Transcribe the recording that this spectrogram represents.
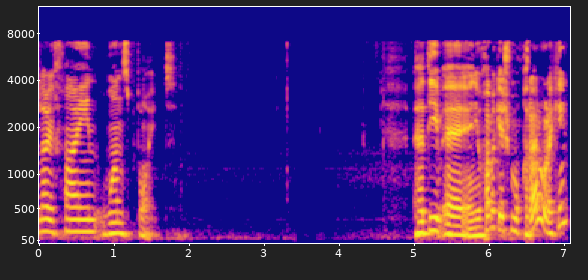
clarifying one's point. هادي يعني واخا ما كاينش مقرر ولكن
